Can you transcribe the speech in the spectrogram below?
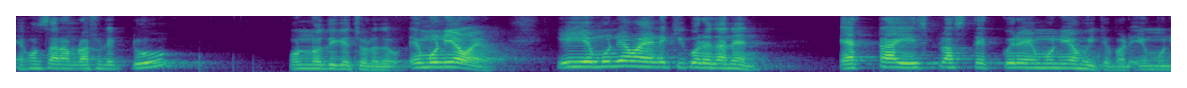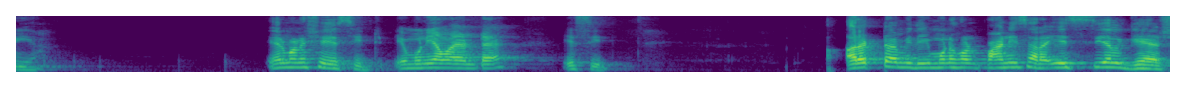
এখন স্যার আমরা আসলে একটু অন্যদিকে চলে যাব। Ammonium ion. এই অ্যামোনিয়াম আয়নে কি করে জানেন? একটা এইচ প্লাস ত্যাগ করে অ্যামোনিয়া হইতে পারে, অ্যামোনিয়া। এর মানে সে অ্যাসিড অ্যামোনিয়াম আয়নটা অ্যাসিড আরেকটা আমি দিই, মনে করেন পানি ছাড়া এসিএল গ্যাস।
